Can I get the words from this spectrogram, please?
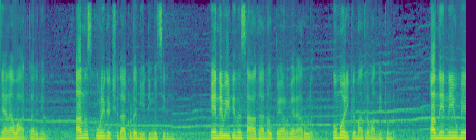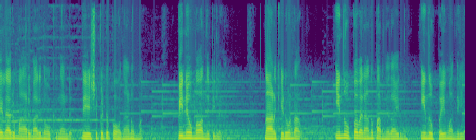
ഞാൻ ആ വാർത്ത അറിഞ്ഞത്. അന്ന് സ്കൂളിൽ രക്ഷിതാക്കളുടെ മീറ്റിംഗ് വെച്ചിരുന്നു. എന്റെ വീട്ടിൽ നിന്ന് സാധാരണ ഉപ്പയാണ് വരാറുള്ളത്. ഉമ്മ ഒരിക്കൽ മാത്രം വന്നിട്ടുണ്ട്. അന്ന് എന്നെയും ഉമ്മയെ എല്ലാവരും മാറി മാറി നോക്കുന്നുണ്ട്. ദേഷ്യപ്പെട്ട് പോന്നാണ് ഉമ്മ. പിന്നെ ഉമ്മ വന്നിട്ടില്ല. നാണക്കേട് കൊണ്ടാവും. ഇന്ന് ഉപ്പ വരാമെന്ന് പറഞ്ഞതായിരുന്നു. ഇന്ന് ഉപ്പയും വന്നില്ല.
